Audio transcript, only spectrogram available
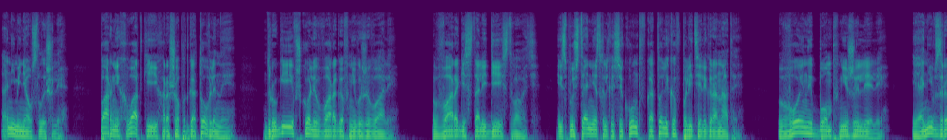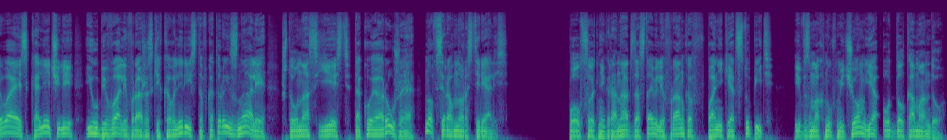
Они меня услышали. Парни хваткие и хорошо подготовленные. Другие в школе варагов не выживали. Вараги стали действовать. И спустя несколько секунд в католиков полетели гранаты. Воины бомб не жалели и они, взрываясь, калечили и убивали вражеских кавалеристов, которые знали, что у нас есть такое оружие, но все равно растерялись. Полсотни гранат заставили франков в панике отступить, и, взмахнув мечом, я отдал команду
